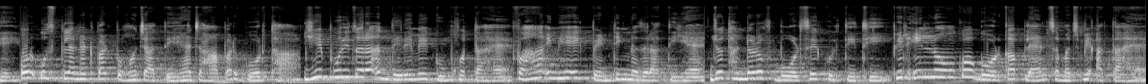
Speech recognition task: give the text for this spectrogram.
थे और उस प्लेनेट पर पहुँच जाते हैं जहाँ पर गोर था। ये पूरी तरह अंधेरे में गुम होता है। वहाँ इन्हें एक पेंटिंग नज़र आती है, जो थंडर ऑफ़ बोर्ड से खुलती थी। फिर इन लोगों को गोर का प्लान समझ में आता है।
